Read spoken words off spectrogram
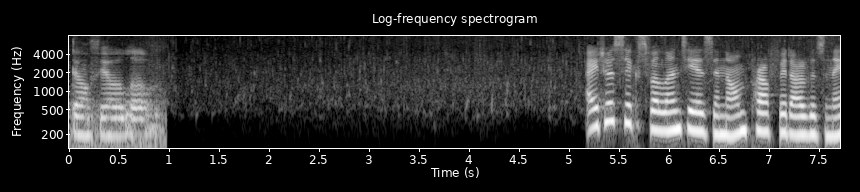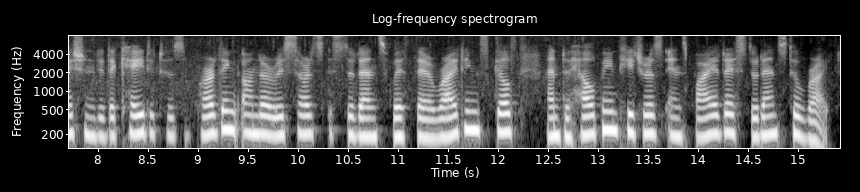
don't feel alone. 826 Valencia is a non-profit organization dedicated to supporting under-researched students with their writing skills and to helping teachers inspire their students to write.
